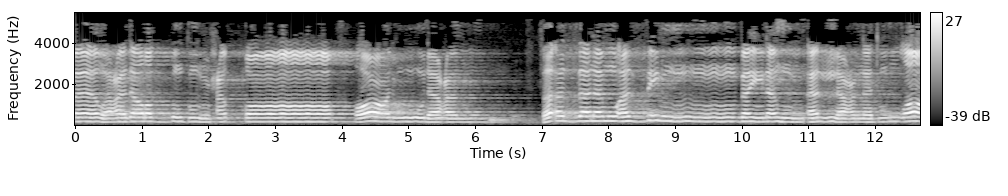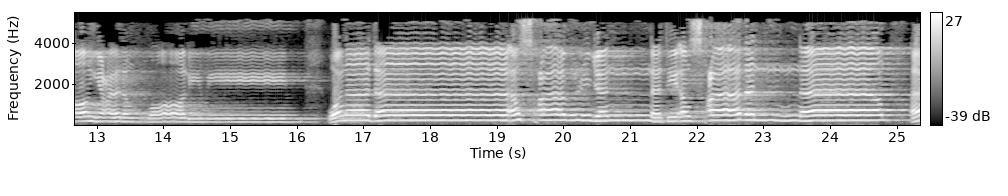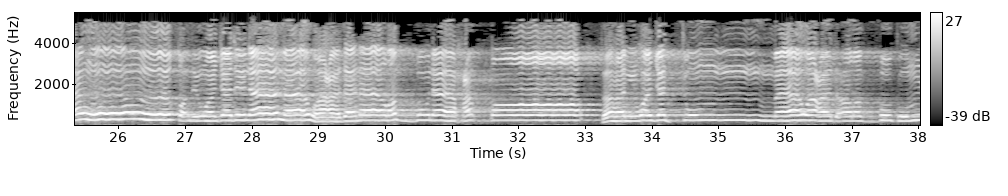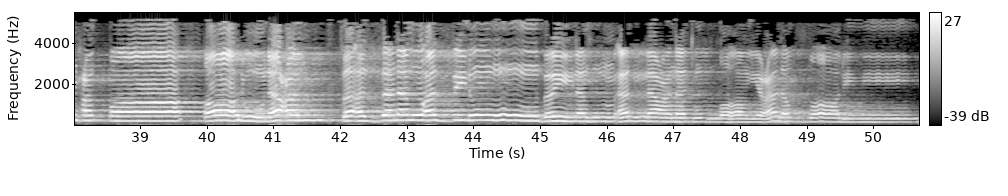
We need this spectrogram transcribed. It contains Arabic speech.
ما وعد ربكم حقا. قالوا نعم. فأذن مؤذن بينهم اللعنة الله على الظالمين. ونادى أصحاب الجنة أصحاب النار أن قد وجدنا ما وعدنا ربنا حقا. فهل وجدتم ما وعد ربكم حقا؟ قالوا نعم. فأذن مؤذن بينهم اللعنة الله على الظالمين.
